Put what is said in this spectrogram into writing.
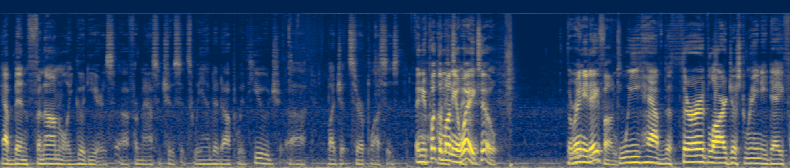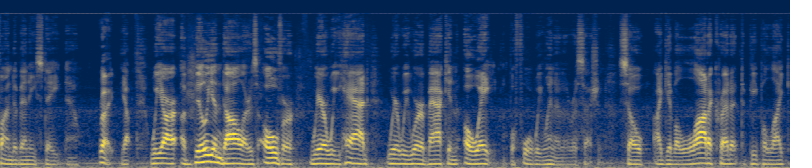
have been phenomenally good years uh, for Massachusetts. We ended up with huge uh, budget surpluses. And you uh, put the money away too. The rainy day fund. We have the third largest rainy day fund of any state now. Right. Yep. We are a billion dollars over where we had where we were back in 08 before we went into the recession. So I give a lot of credit to people like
